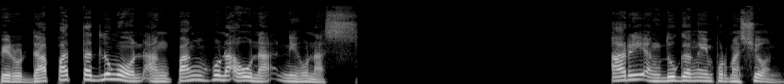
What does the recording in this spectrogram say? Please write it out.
Pero dapat tadlungon ang panghuna-una ni Hunas. Ari ang dugang nga impormasyon.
